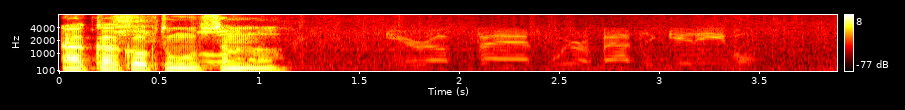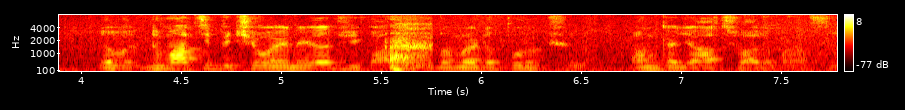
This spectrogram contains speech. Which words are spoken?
A kakao k tomu jsem... To Domácí pičivo je nejlepší, kámo, tohle doporučuju. Mamka dělá třeba domácí.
